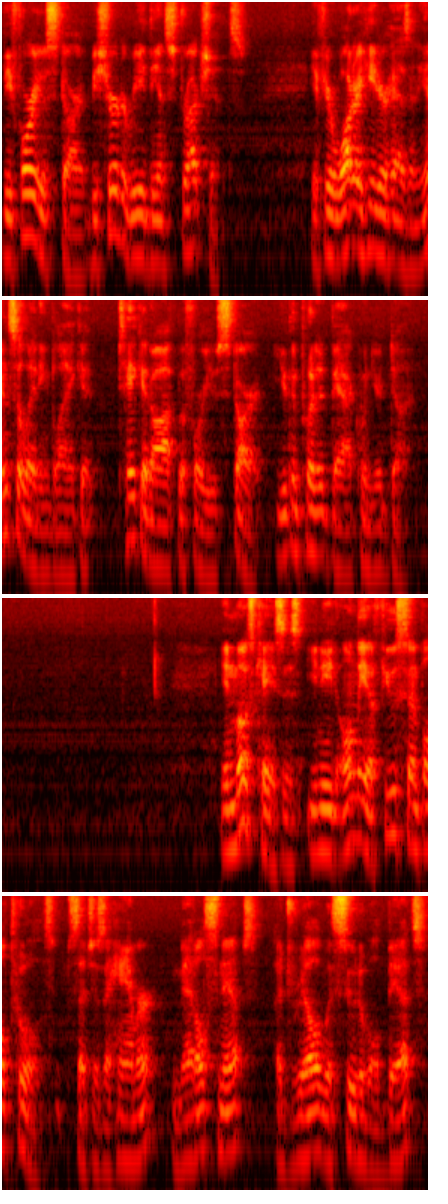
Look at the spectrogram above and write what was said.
Before you start, be sure to read the instructions. If your water heater has an insulating blanket, take it off before you start. You can put it back when you're done. In most cases, you need only a few simple tools, such as a hammer, metal snips, a drill with suitable bits,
